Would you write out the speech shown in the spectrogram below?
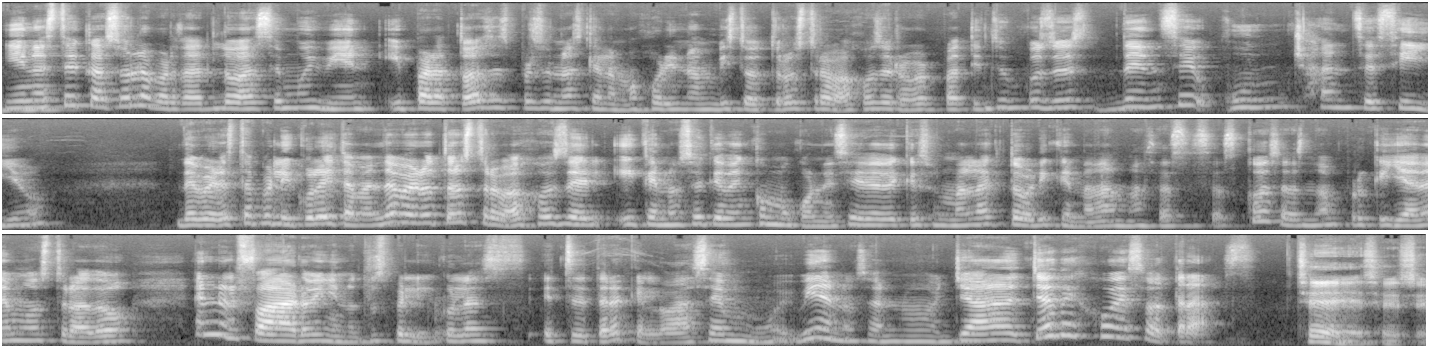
Y en este caso, la verdad, lo hace muy bien. Y para todas esas personas que a lo mejor y no han visto otros trabajos de Robert Pattinson, pues dense un chancecillo de ver esta película y también de ver otros trabajos de él y que no se queden como con esa idea de que es un mal actor y que nada más hace esas cosas, ¿no? Porque ya ha demostrado en El Faro y en otras películas, etcétera, que lo hace muy bien. O sea, no, ya, ya dejó eso atrás. Sí, sí, sí.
